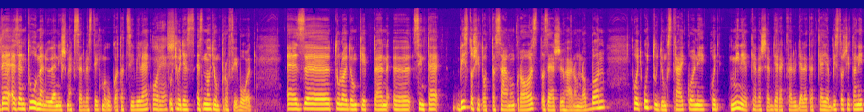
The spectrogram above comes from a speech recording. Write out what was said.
De ezen túlmenően is megszervezték magukat a civilek, Óriási. úgyhogy ez, ez nagyon profi volt. Ez uh, tulajdonképpen uh, szinte biztosította számunkra azt az első három napban, hogy úgy tudjunk sztrájkolni, hogy minél kevesebb gyerekfelügyeletet kelljen biztosítani,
